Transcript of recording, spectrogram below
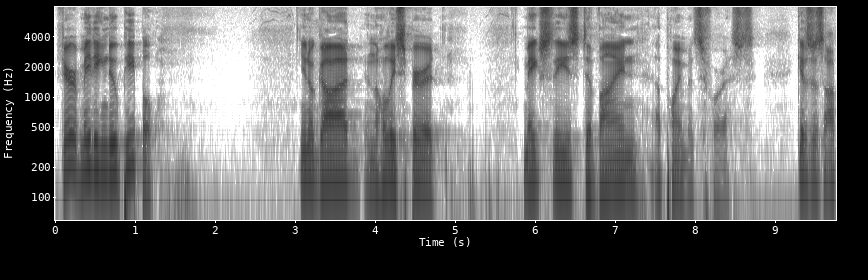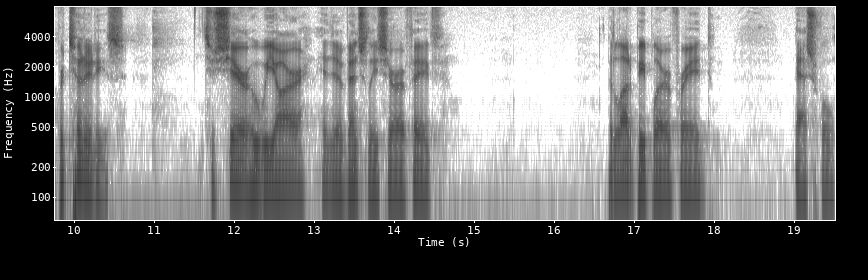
Fear of meeting new people. You know, God and the Holy Spirit makes these divine appointments for us, gives us opportunities to share who we are and to eventually share our faith. But a lot of people are afraid, bashful,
